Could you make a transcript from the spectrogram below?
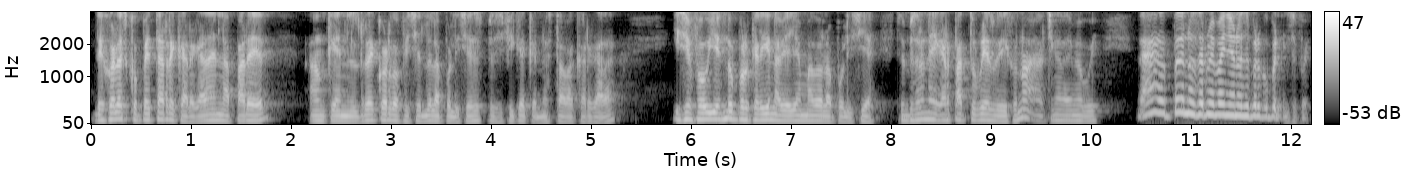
Dejó la escopeta recargada en la pared, aunque en el récord oficial de la policía se especifica que no estaba cargada. Y se fue huyendo porque alguien había llamado a la policía. Se empezaron a llegar patrullas, güey. Dijo, no, a la chingada, ahí me voy. Ah, pueden hacerme baño, no se preocupen. Y se fue.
